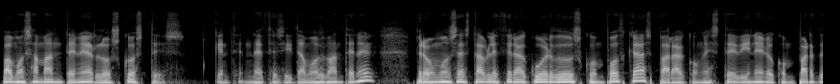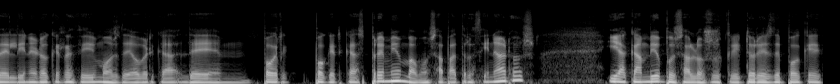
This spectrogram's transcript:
vamos a mantener los costes que necesitamos mantener, pero vamos a establecer acuerdos con podcast para con este dinero, con parte del dinero que recibimos de, de mm, Premium, vamos a patrocinaros y a cambio pues a los suscriptores de Pocket,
